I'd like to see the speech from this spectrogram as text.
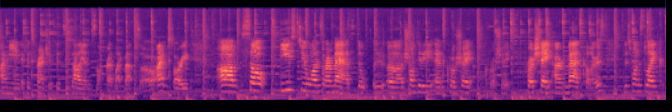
I mean, if it's French, if it's Italian, it's not red like that, so I'm sorry. Um, so these two ones are matte, the uh, Chantilly and Crochet, Crochet, Crochet are matte colors. This one's like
